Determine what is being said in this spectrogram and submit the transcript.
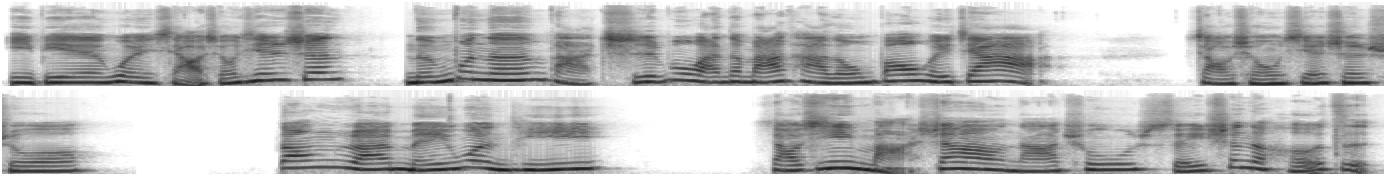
一边问小熊先生。能不能把吃不完的马卡龙包回家啊？小熊先生说：“当然没问题。”小希马上拿出随身的盒子，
